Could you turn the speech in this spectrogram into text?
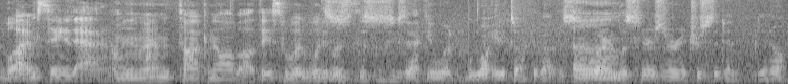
why I'm saying that. I mean, I'm talking all about this. What, what this was, is this is exactly what we want you to talk about. This is um, what our um, listeners are interested in. You know,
